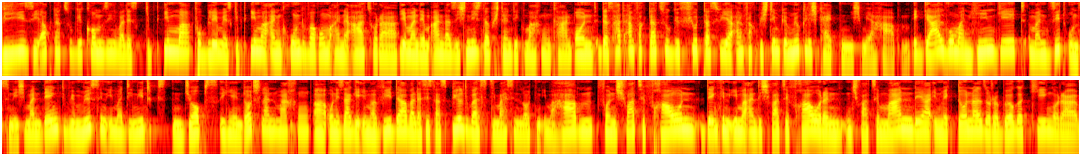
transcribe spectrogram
wie sie auch dazu gekommen sind, weil es gibt immer Probleme, es gibt immer einen Grund, warum eine Arzt oder jemandem anders sich nicht selbst selbstständig machen kann. Und das hat einfach dazu geführt, dass wir einfach bestimmte Möglichkeiten nicht mehr haben. Egal wo man hingeht, man sieht uns nicht. Man denkt, wir müssen immer die niedrigsten Jobs hier in Deutschland machen. Äh, und ich sage immer wieder, weil das ist das Bild, was die meisten Leute immer haben. Von schwarze Frauen denken immer an die schwarze Frau oder einen schwarzen Mann, der in McDonald's oder Burger King oder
